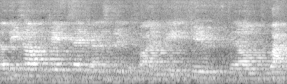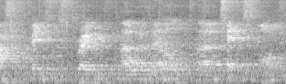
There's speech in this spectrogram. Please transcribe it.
Now these aren't the taken out of string to find B&Q, they are wax bits of string uh, with metal uh, tips on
